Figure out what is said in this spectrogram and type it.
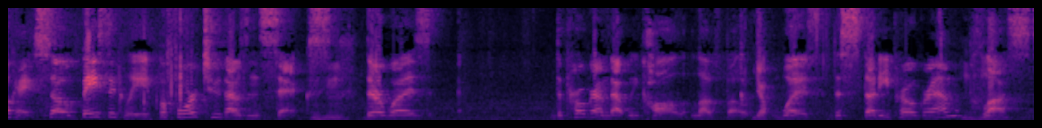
Okay, so basically, before 2006, Mm-hmm. there was the program that we call Love Boat. Yep. Mm-hmm. Was the study program plus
